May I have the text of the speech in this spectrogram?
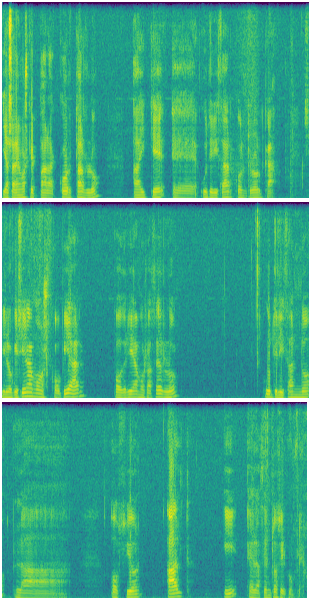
Ya sabemos que para cortarlo hay que eh, utilizar control K. Si lo quisiéramos copiar, podríamos hacerlo utilizando la opción Alt y el acento circunflejo.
